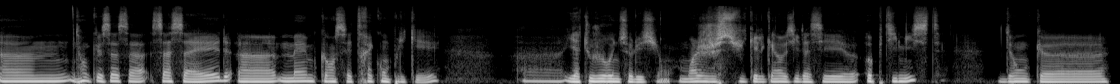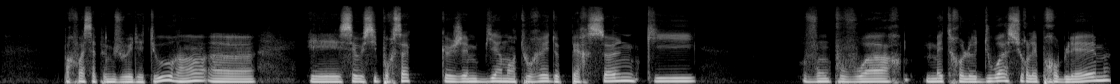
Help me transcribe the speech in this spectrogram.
donc ça, ça, ça, ça aide, même quand c'est très compliqué. Euh, il y a toujours une solution. Moi, je suis quelqu'un aussi d'assez euh, optimiste, donc euh, parfois ça peut me jouer des tours. Hein, et c'est aussi pour ça que j'aime bien m'entourer de personnes qui vont pouvoir mettre le doigt sur les problèmes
